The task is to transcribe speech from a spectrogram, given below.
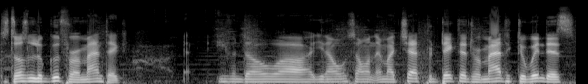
This doesn't look good for Romantic. Even though, uh, you know, someone in my chat predicted Romantic to win this.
